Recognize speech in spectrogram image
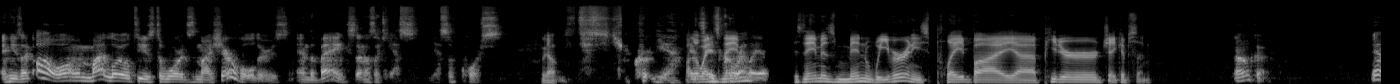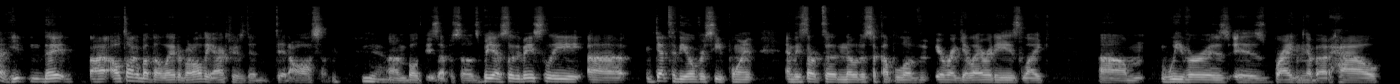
And he's like, "Oh, well, my loyalty is towards my shareholders and the banks." And I was like, "Yes, yes, of course." Yep. Yeah. By the way, it's his name- His name is Min Weaver, and he's played by uh, Peter Jacobson. Oh, okay. Yeah, he they. Uh, I'll talk about that later, but all the actors did did awesome. Yeah. um, both these episodes. But yeah, so they basically uh, get to the oversea point and they start to notice a couple of irregularities. Like um, Weaver is is bragging about how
